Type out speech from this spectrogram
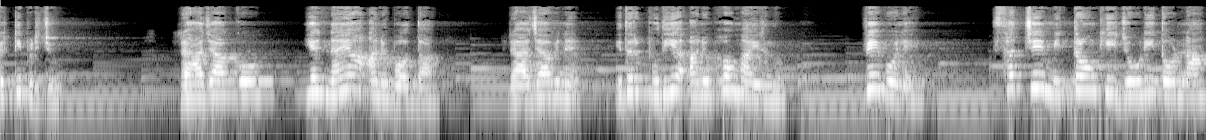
കെട്ടിപ്പിടിച്ചു. രാജാക്കോ എ നയ അനുഭവത്ത. രാജാവിന് ഇതൊരു പുതിയ അനുഭവമായിരുന്നു. വേ പോലെ സച്ചേ മിത്രോ കി ജോഡി തോടന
